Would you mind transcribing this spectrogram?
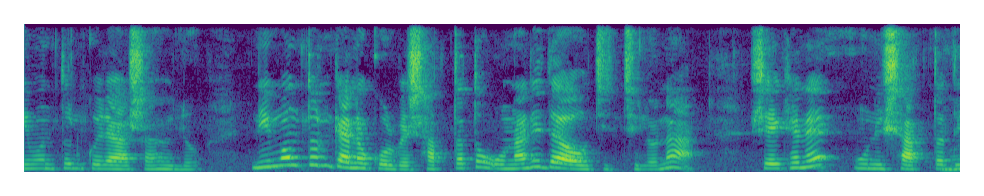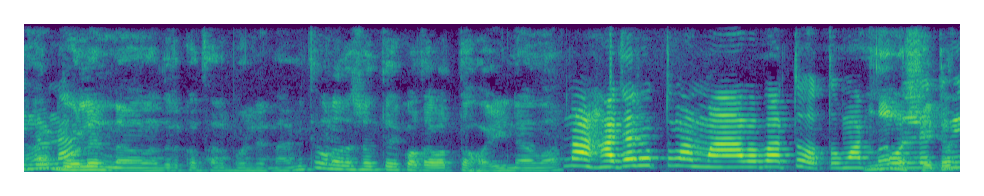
নিমন্ত্রণ করে আসা হইল। নিমন্ত্রণ কেন করবে? সাতটা তো ওনারই দেওয়া উচিত ছিল না? সেখানে উনি সাতটা দিল না বলেন না ওনাদের কথা আর বললেন না। আমি তো ওনাদের সাথে কথাবার্তা হয়ই না আমার। না হাজার হোক তোমার মা বাবা তো তোমার বললে তুমি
